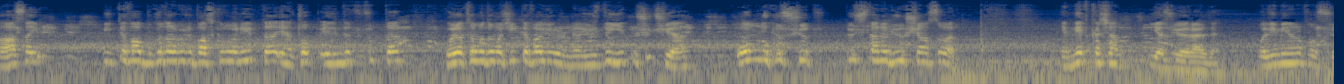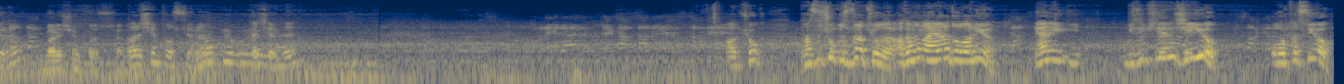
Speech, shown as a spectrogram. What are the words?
Galatasaray ilk defa bu kadar böyle baskılı oynayıp da yani top elinde tutup da gol atamadığı maçı ilk defa görüyorum yani yüzde 73 ya. 19 şut. 3 tane büyük şansı var. Yani net kaçan yazıyor herhalde. O Lemina'nın pozisyonu, Barış'ın pozisyonu. Barış'ın pozisyonu kaçırdı. Abi çok pası çok hızlı atıyorlar. Adamın ayağına dolanıyor. Yani bizimkilerin şeyi yok. Ortası yok.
